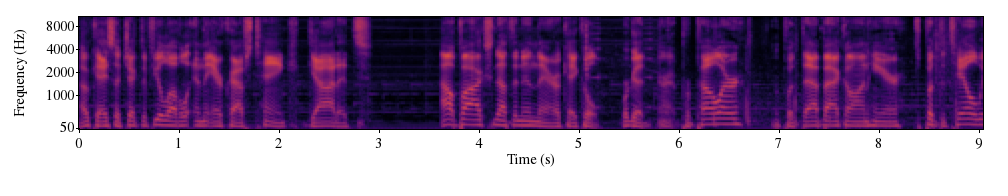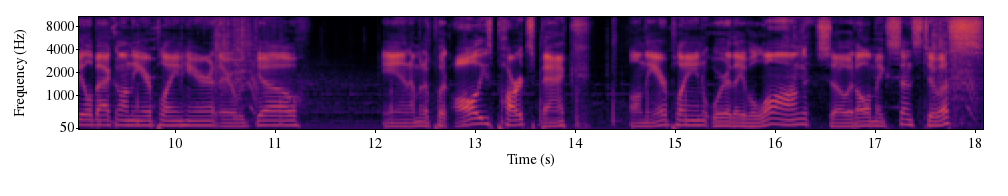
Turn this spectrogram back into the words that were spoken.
Okay, so check the fuel level in the aircraft's tank. Got it. Outbox, nothing in there. Okay, cool. We're good. All right, propeller. We'll put that back on here. Put the tail wheel back on the airplane here. There we go. And I'm going to put all these parts back on the airplane where they belong so it all makes sense to us.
